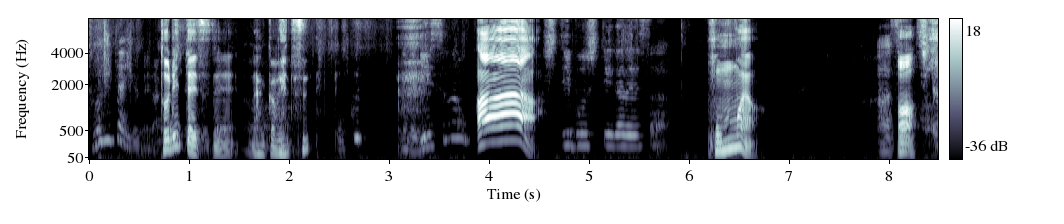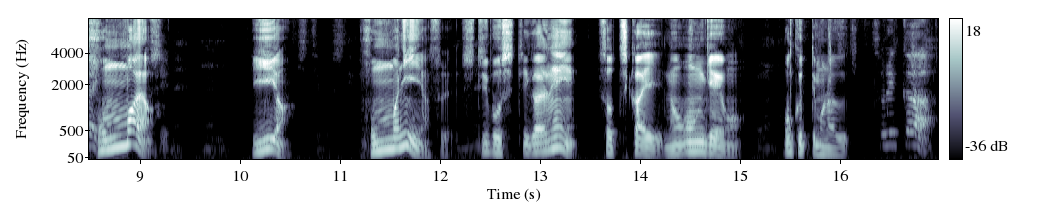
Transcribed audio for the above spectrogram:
撮りたいよね。撮りたいですね。なんか別ああシティボシティガでさ。ほんまや。あほんまや。いいいやん。ほんまにいいやん、それ。シティボシティがね、そっちかいの音源を送ってもらう。それか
